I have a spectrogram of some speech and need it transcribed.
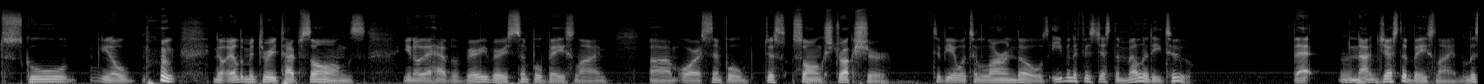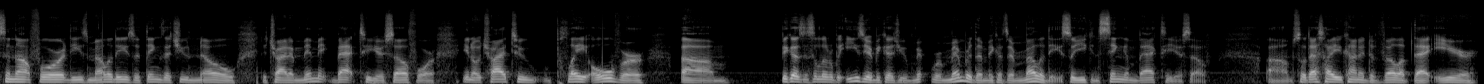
school, you know, you know, elementary type songs, you know, that have a very very simple bass line, um, or a simple just song structure to be able to learn those, even if it's just the melody too. That Mm-hmm. not just a bass line. Listen out for these melodies or things that you know to try to mimic back to yourself, or you know, try to play over. Um, because it's a little bit easier because you m- remember them because they're melodies, so you can sing them back to yourself. Um, so that's how you kind of develop that ear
